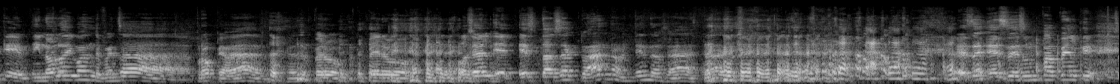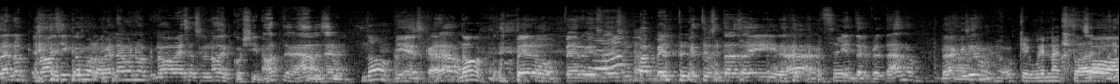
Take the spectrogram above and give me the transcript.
que, y no lo digo en defensa propia, ¿verdad? Pero, pero, o sea, el- el- estás actuando, ¿me entiendes? O sea, estás. ese, ese es un papel que, o sea, no, no así como lo ven a uno, no es así uno de cochinote, ¿verdad? O sea. No. ni descarado. No. Pero, pero eso es un papel que tú estás ahí, ¿verdad? Sí. Interpretando. ¿Verdad que sí? Oh, qué buena actuada. So,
